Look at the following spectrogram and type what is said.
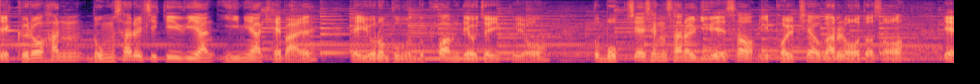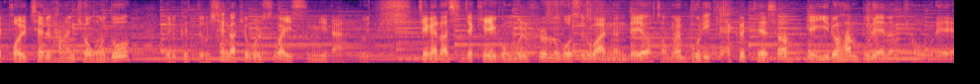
예, 그러한 농사를 짓기 위한 임야 개발 예, 이런 부분도 포함되어져 있고요. 또 목재 생산을 위해서 이 벌채 허가를 얻어서 예, 벌채를 하는 경우도 이렇게 좀 생각해 볼 수가 있습니다. 요- 제가 다시 이제 계곡물 흐르는 곳으로 왔는데요. 정말 물이 깨끗해서 예, 이러한 물에는 겨울에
